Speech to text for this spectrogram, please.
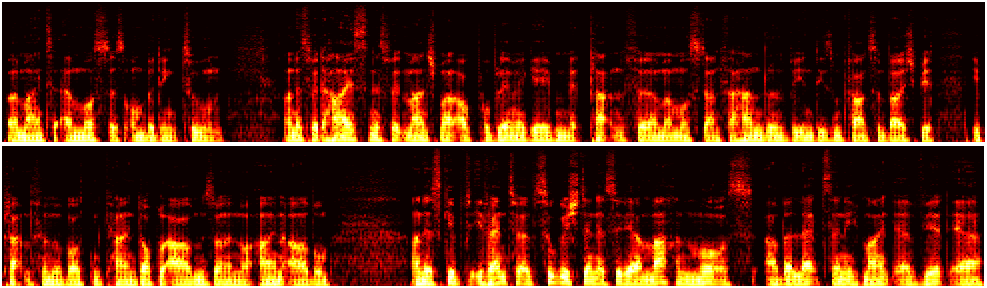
Weil er meinte, er muss das unbedingt tun. Und es wird heißen, es wird manchmal auch Probleme geben mit Plattenfirmen. Man muss dann verhandeln, wie in diesem Fall zum Beispiel. Die Plattenfirmen wollten kein Doppelalbum, sondern nur ein Album. Und es gibt eventuell Zugeständnisse, die er machen muss, aber letztendlich meint er, wird er,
